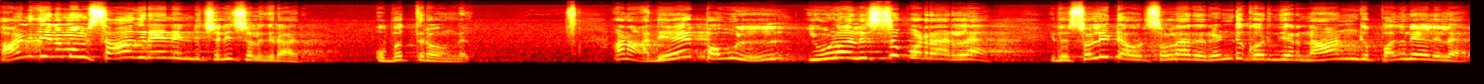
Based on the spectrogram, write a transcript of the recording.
அனுதினமும் சாகிறேன் என்று சொல்லி சொல்கிறார் உபத்திரவங்கள். ஆனால் அதே பவுல் இவ்வளோ லிஸ்ட் போடுறாருல. இதை சொல்லிட்டு அவர் சொல்கிறார் ரெண்டு குறைந்தர் நான்கு பதினேழில்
